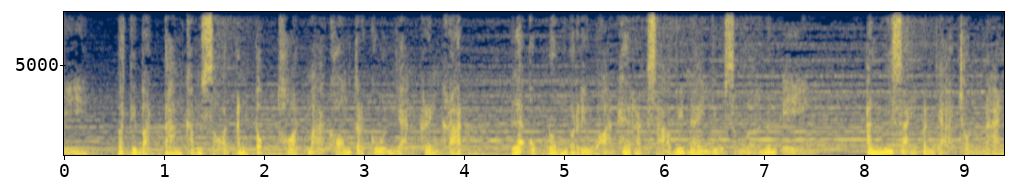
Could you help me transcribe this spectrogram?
นี้ปฏิบัติตามคำสอนอันตกทอดมาของตระกูลอย่างเคร่งครัด และอบรมบริวารให้รักษาวินัยอยู่เสมอนั่นเอง อันวิสัยปัญญาชนนั้น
